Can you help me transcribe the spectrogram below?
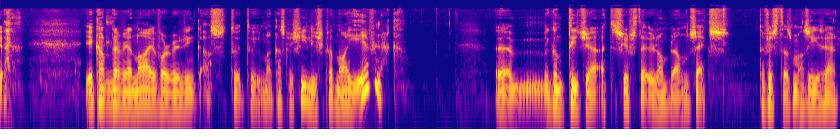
ja. Jeg kan det være nøye forvirring, altså, man kan skal skilje ikke hva nøye er for nek. Um, Vi kan tidsja at skriftet i Rombrand 6, det første som han sier her,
